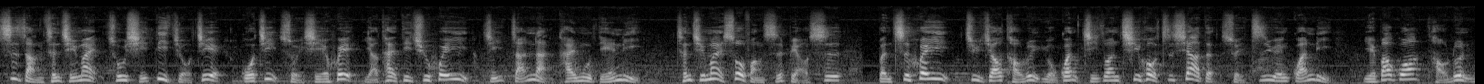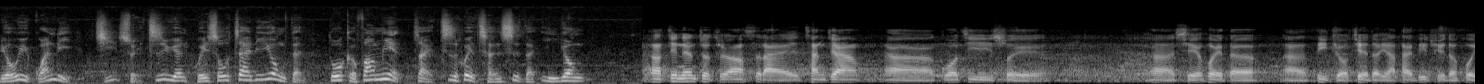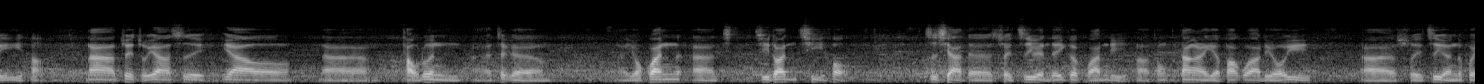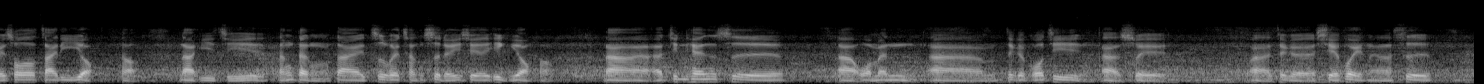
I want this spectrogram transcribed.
市长陈其迈出席第九届国际水协会亚太地区会议及展览开幕典礼。陈其迈受访时表示，本次会议聚焦讨论有关极端气候之下的水资源管理，也包括讨论流域管理及水资源回收再利用等多个方面在智慧城市的应用。那今天最主要是来参加呃国际水呃协会的呃第九届的亚太地区的会议哈。那最主要是要呃讨论呃这个有关呃极端气候之下的水资源的一个管理啊，同当然也包括流域啊水资源的回收再利用啊，那以及等等在智慧城市的一些应用哈。那呃，今天是啊，我们啊这个国际啊水啊这个协会呢，是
